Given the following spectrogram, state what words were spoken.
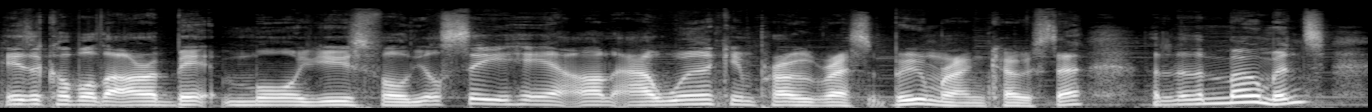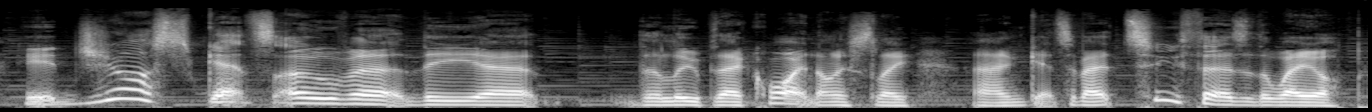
Here's a couple that are a bit more useful. You'll see here on our work in progress boomerang coaster that at the moment it just gets over the uh, the loop there quite nicely and gets about two thirds of the way up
